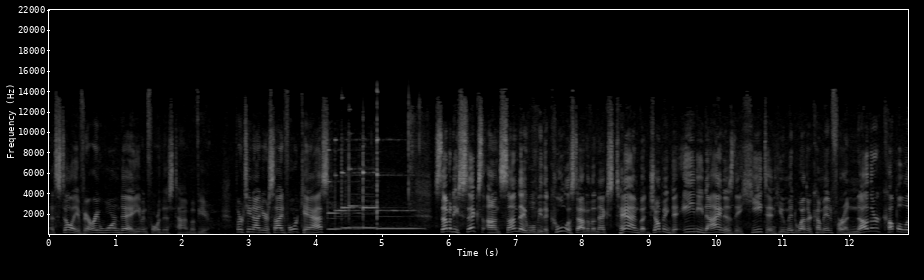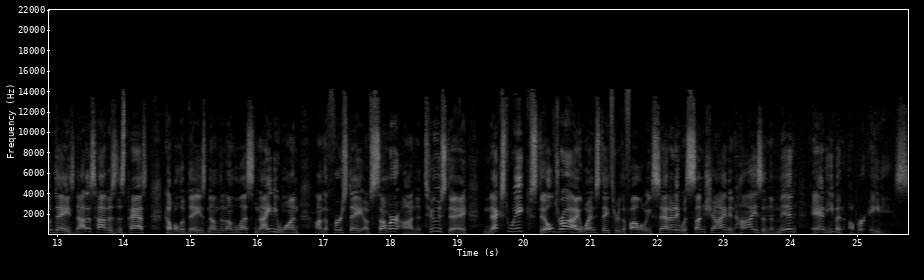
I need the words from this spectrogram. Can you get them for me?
That's still a very warm day even for this time of year. 13 on your side forecast. 76 on Sunday will be the coolest out of the next 10, but jumping to 89 as the heat and humid weather come in for another couple of days. Not as hot as this past couple of days, nonetheless 91 on the first day of summer on the Tuesday. Next week, still dry Wednesday through the following Saturday with sunshine and highs in the mid and even upper 80s.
